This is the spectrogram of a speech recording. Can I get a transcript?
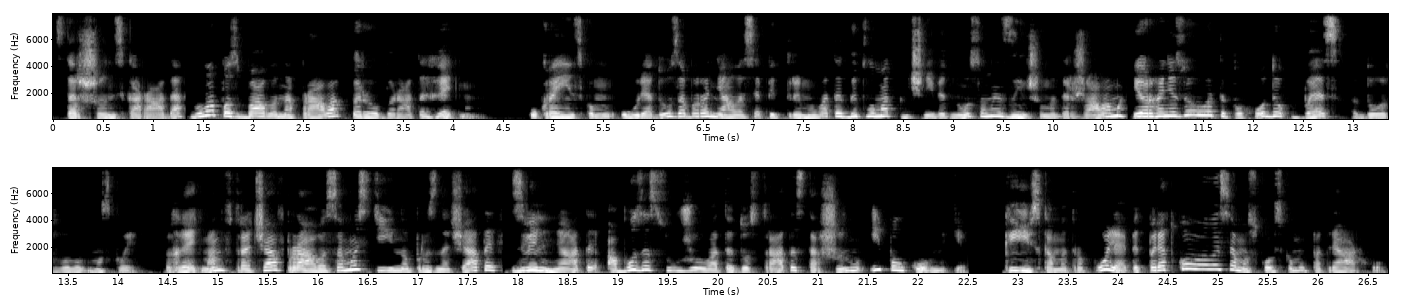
старшинська рада була позбавлена права переобирати гетьмана. Українському уряду заборонялося підтримувати дипломатичні відносини з іншими державами і організовувати походи без дозволу Москви. Гетьман втрачав право самостійно призначати, звільняти або засуджувати до страти старшину і полковників. Київська митрополія підпорядковувалася московському патріарху.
